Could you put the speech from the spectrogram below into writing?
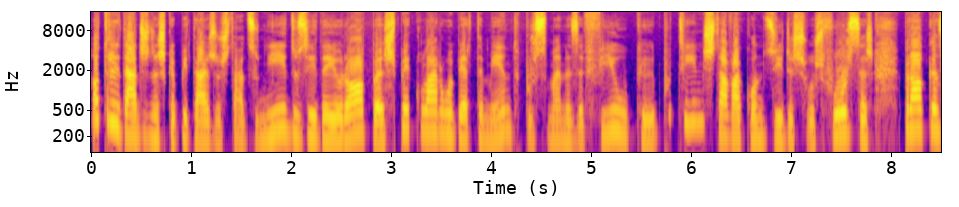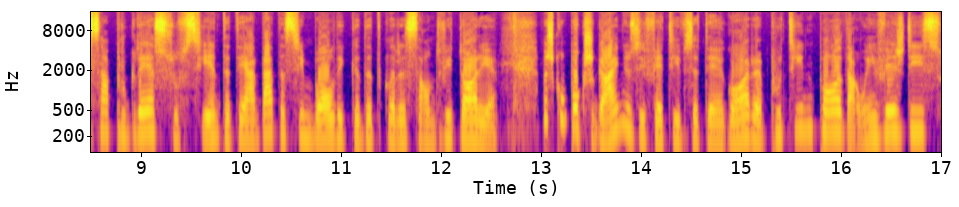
Autoridades nas capitais dos Estados Unidos e da Europa especularam abertamente por semanas a fio que Putin estava a conduzir as suas forças para alcançar progresso suficiente até à data simbólica da declaração de vitória. Mas com poucos ganhos efetivos até agora, Putin pode, ao invés disso,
